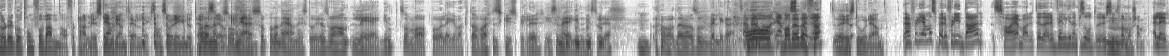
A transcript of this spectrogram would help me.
når du går tom for venner å fortelle historien til, liksom, så ringer du På den og episoden jeg så, på den ene historien, så var han legen som var på legevakta, var en skuespiller i sin egen historie. Mm. Og det var også veldig kleint. Ja, Og var det den spørre- er fordi jeg må spørre, fordi Der sa jeg bare til dere velg en episode dere syns var Mm. morsom. Eller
